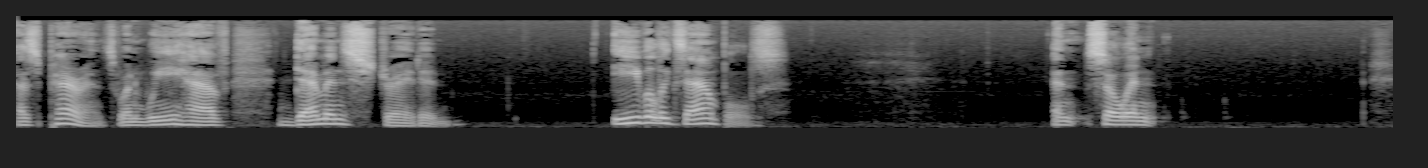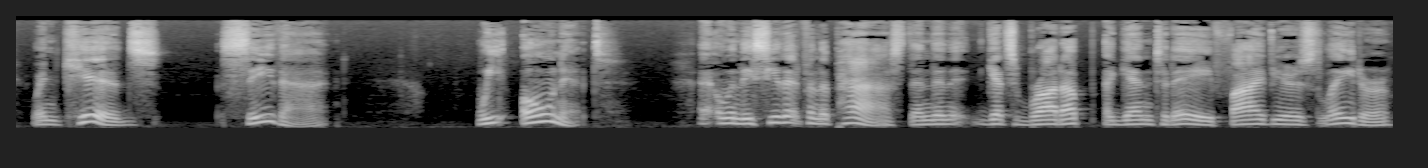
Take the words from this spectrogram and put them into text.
as parents, when we have demonstrated evil examples. And so when when kids see that, we own it. Uh, when they see that from the past and then it gets brought up again today, five years later,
